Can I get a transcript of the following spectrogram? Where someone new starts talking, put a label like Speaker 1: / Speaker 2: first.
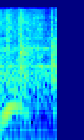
Speaker 1: Huh?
